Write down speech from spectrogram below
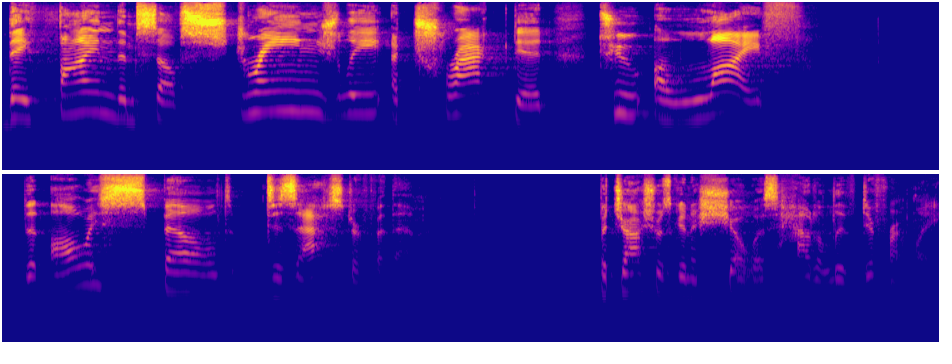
They find themselves strangely attracted to a life that always spelled disaster for them. But Joshua's going to show us how to live differently.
